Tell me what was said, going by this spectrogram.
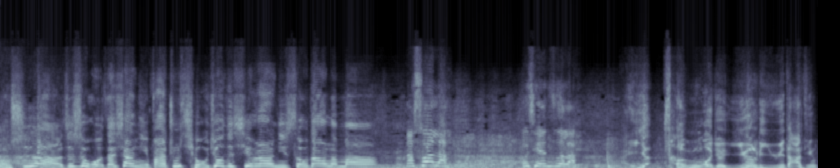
老师啊，这是我在向你发出求救的信号，你收到了吗？那算了，不签字了。哎呀，疼我就一个鲤鱼打挺，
